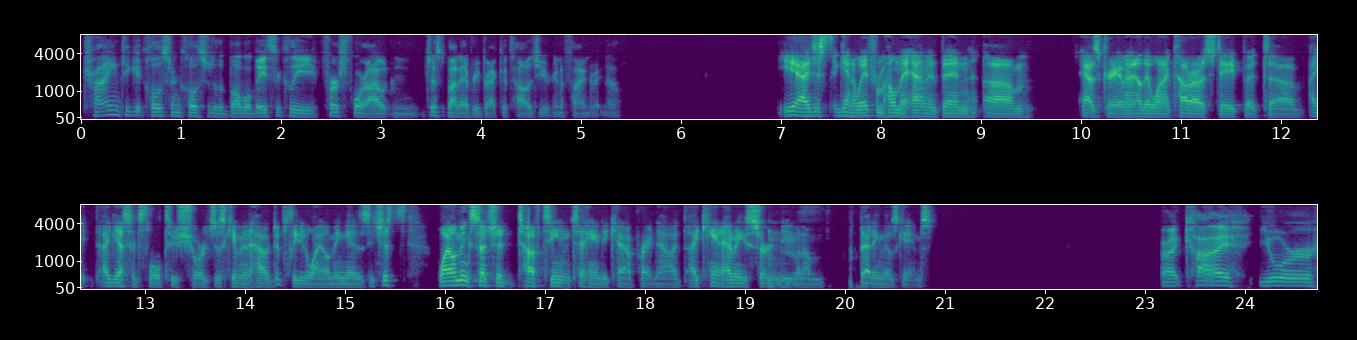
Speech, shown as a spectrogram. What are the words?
trying to get closer and closer to the bubble? Basically, first four out in just about every bracketology you're going to find right now. Yeah, I just again away from home, they haven't been um, as great. I, mean, I know they won at Colorado State, but uh, I, I guess it's a little too short, just given how depleted Wyoming is. It's just Wyoming's such a tough team to handicap right now. I, I can't have any certainty mm-hmm. when I'm betting those games. All right, Ky, your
